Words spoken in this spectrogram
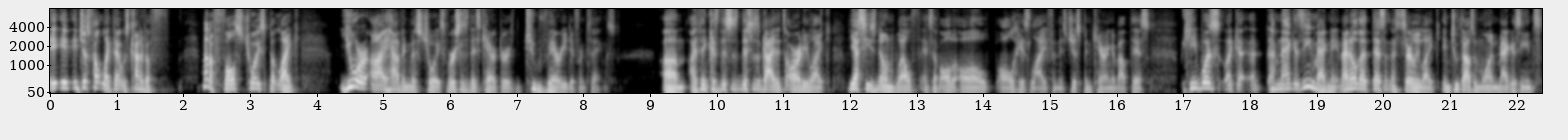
it, it. It just felt like that was kind of a, f- not a false choice, but like you or I having this choice versus this character is two very different things. Um, I think because this is this is a guy that's already like yes, he's known wealth and stuff all the all all his life and has just been caring about this. He was like a, a, a magazine magnate, and I know that doesn't necessarily like in 2001 magazines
